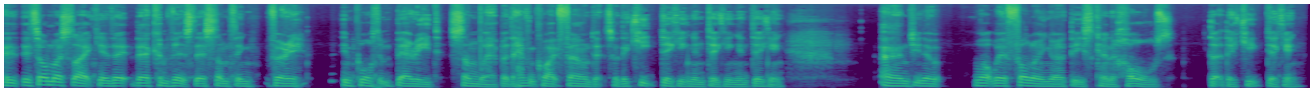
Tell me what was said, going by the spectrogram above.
It's almost like you know they, they're convinced there's something very important buried somewhere, but they haven't quite found it. So they keep digging and digging and digging. And you know what we're following are these kind of holes that they keep digging.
